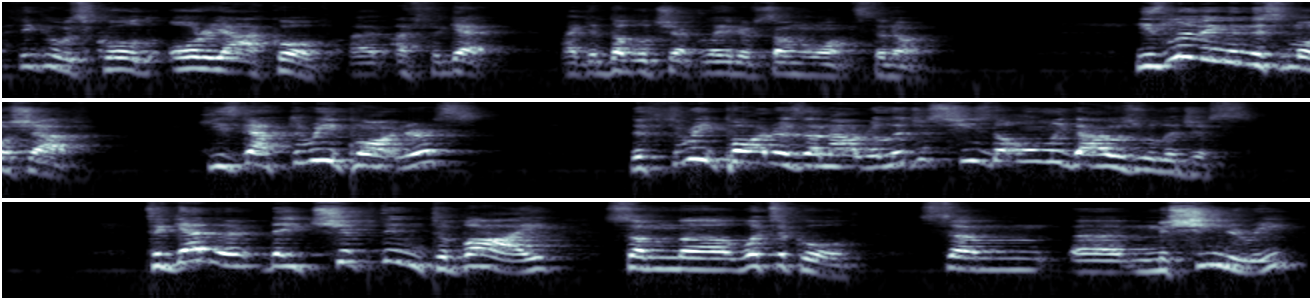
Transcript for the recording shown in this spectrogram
I think it was called Or Yaakov. I, I forget. I can double check later if someone wants to know. He's living in this moshav. He's got three partners. The three partners are not religious. He's the only guy who's religious. Together, they chipped in to buy some, uh, what's it called? Some uh, machinery.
